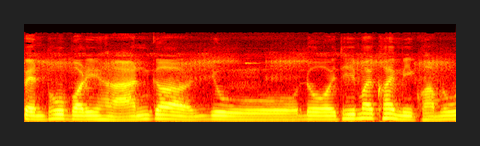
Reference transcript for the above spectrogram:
เป็นผู้บริหารก็อยู่โดยที่ไม่ค่อยมีความรู้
